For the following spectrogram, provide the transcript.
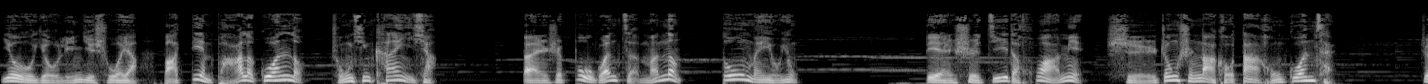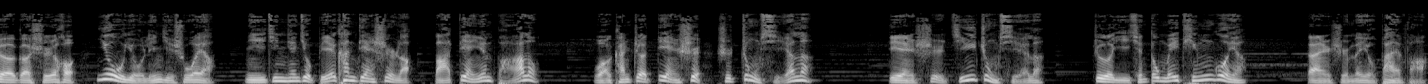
又有邻居说：“呀，把电拔了关了，重新看一下。”但是不管怎么弄都没有用。电视机的画面始终是那口大红棺材。这个时候又有邻居说：“呀，你今天就别看电视了，把电源拔了。我看这电视是中邪了，电视机中邪了，这以前都没听过呀。但是没有办法，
